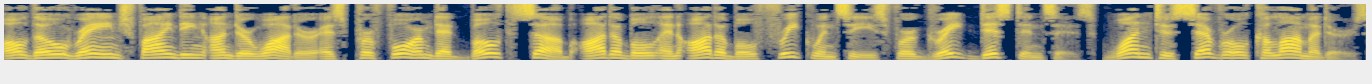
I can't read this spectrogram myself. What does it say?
Although range finding underwater is performed at both sub-audible and audible frequencies for great distances 1 to several kilometers,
